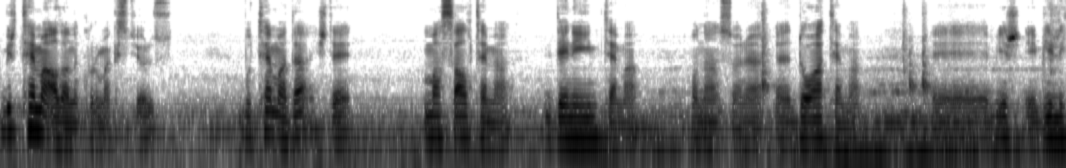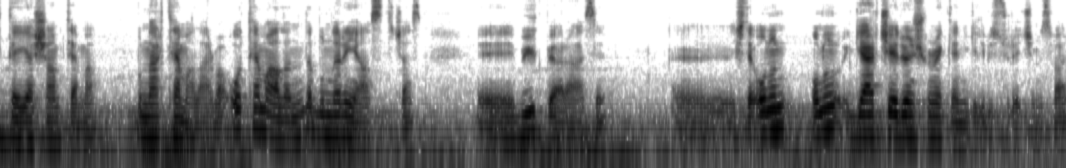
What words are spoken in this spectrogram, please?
bir tema alanı kurmak istiyoruz. Bu temada işte masal tema, deneyim tema, ondan sonra e, doğa tema, e, bir e, birlikte yaşam tema. Bunlar temalar var. O tema alanında bunları yansıtacağız. Büyük bir arazi. E, işte onun onu gerçeğe dönüştürmekle ilgili bir sürecimiz var.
